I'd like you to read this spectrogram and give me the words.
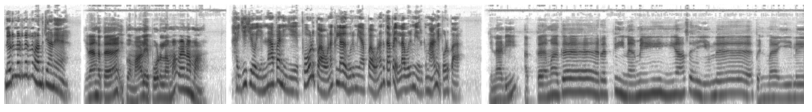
நெடு நெடு நெடு வளர்ந்துட்டானே இனாங்கத்த இப்ப மாலையை போடலாமா வேணாமா? ஐயோ என்னப்பா நீ? போடுப்பா உனக்கு இல்லாத உரிமையாப்பா. உனக்கு தாப்பா எல்லா உரிமையும் இருக்கு. மாலையை போடுப்பா. என்னாடி? அத்த மக ரத்தினமே ஆசையுள்ள பெண்மையிலே.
